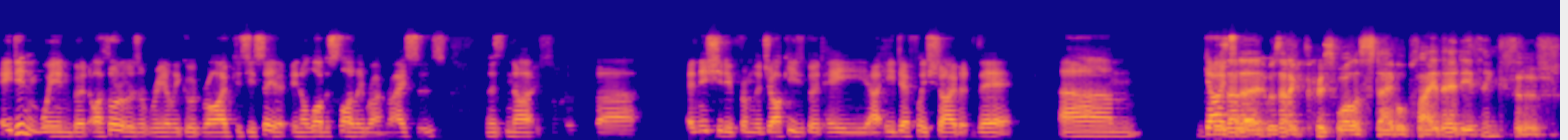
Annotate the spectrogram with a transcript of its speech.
he didn't win, but I thought it was a really good ride because you see it in a lot of slowly run races. There's no sort of uh, initiative from the jockeys, but he uh, he definitely showed it there. Um, was that a was that a Chris Waller stable play there? Do you think sort of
